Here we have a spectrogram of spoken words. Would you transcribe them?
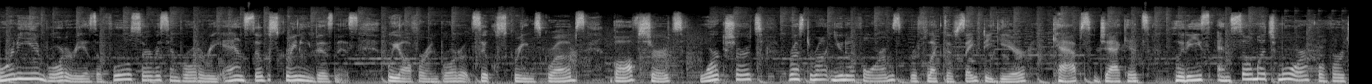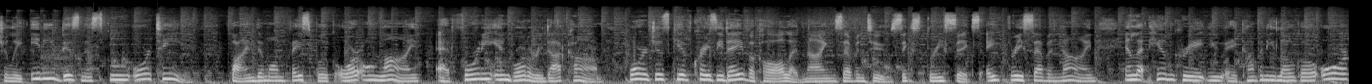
Forney Embroidery is a full service embroidery and silk screening business. We offer embroidered silk screen scrubs, golf shirts, work shirts, restaurant uniforms, reflective safety gear, caps, jackets, hoodies, and so much more for virtually any business, school, or team. Find them on Facebook or online at forneyembroidery.com or just give Crazy Dave a call at 972 636 8379 and let him create you a company logo or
